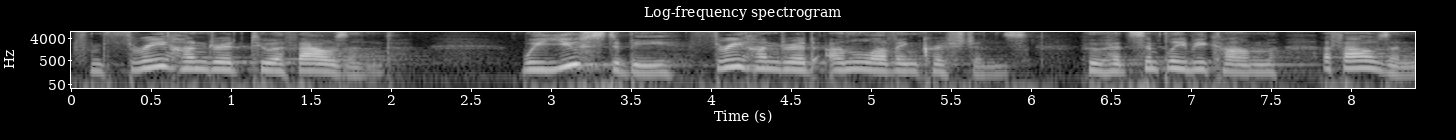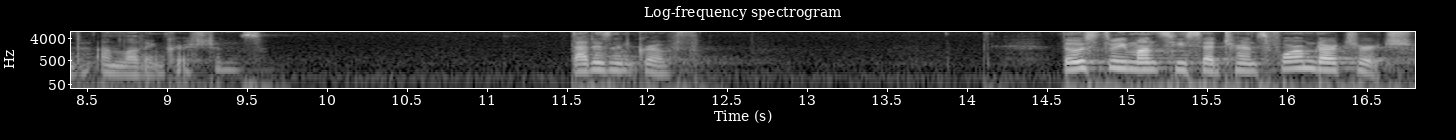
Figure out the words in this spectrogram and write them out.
from 300 to 1,000, we used to be 300 unloving Christians who had simply become 1,000 unloving Christians. That isn't growth. Those three months, he said, transformed our church.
